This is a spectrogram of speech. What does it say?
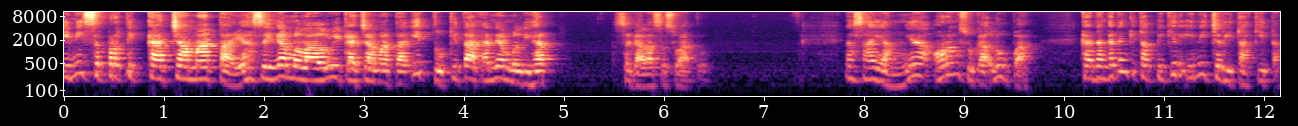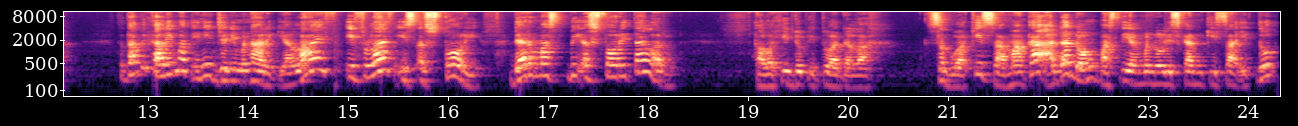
ini seperti kacamata ya, sehingga melalui kacamata itu kita akannya melihat segala sesuatu. Nah sayangnya orang suka lupa. Kadang-kadang kita pikir ini cerita kita. Tetapi kalimat ini jadi menarik ya. Life, if life is a story, there must be a storyteller. Kalau hidup itu adalah sebuah kisah, maka ada dong pasti yang menuliskan kisah itu.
